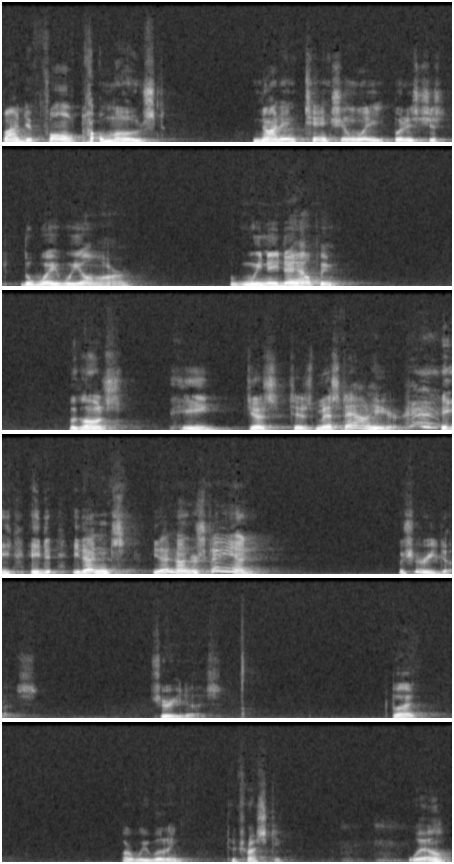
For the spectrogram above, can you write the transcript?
by default almost, not intentionally, but it's just the way we are, we need to help him. Because he just has missed out here. he, he, he, doesn't, he doesn't understand. Well, sure he does. Sure he does. But are we willing to trust him? Well,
